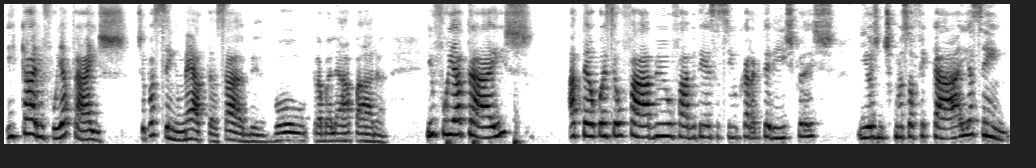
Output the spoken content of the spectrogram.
e cara, eu fui atrás. Tipo assim, meta, sabe? Vou trabalhar para. E fui atrás até eu conhecer o Fábio, e o Fábio tem essas cinco características e a gente começou a ficar, e assim,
